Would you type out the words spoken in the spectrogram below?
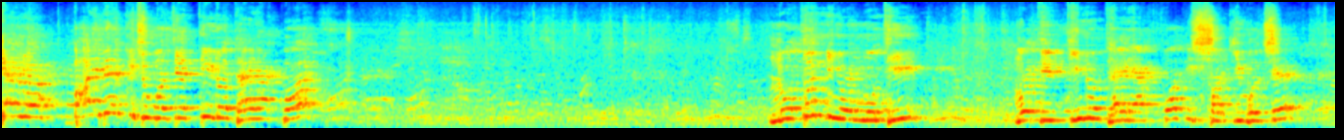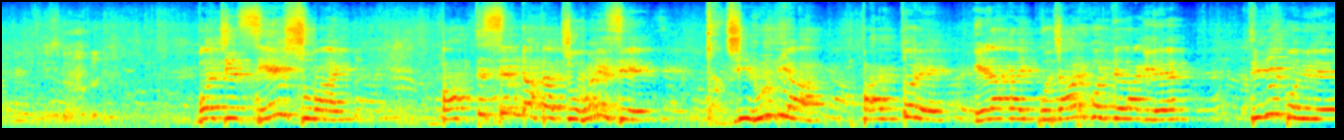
কেন বাইবেল কিছু বলছে, তিন অধ্যায় এক পর নতুন নিয়ম মথি মথির তিন অধ্যায়ের এক পথ ঈশ্বর কি বলছে? বলছে সেই সময় বাপ্তিসেম দাতা যোহন এসে জিহুদিয়া প্রান্তরে এলাকায় প্রচার করতে লাগলেন। তিনি বলিলেন,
